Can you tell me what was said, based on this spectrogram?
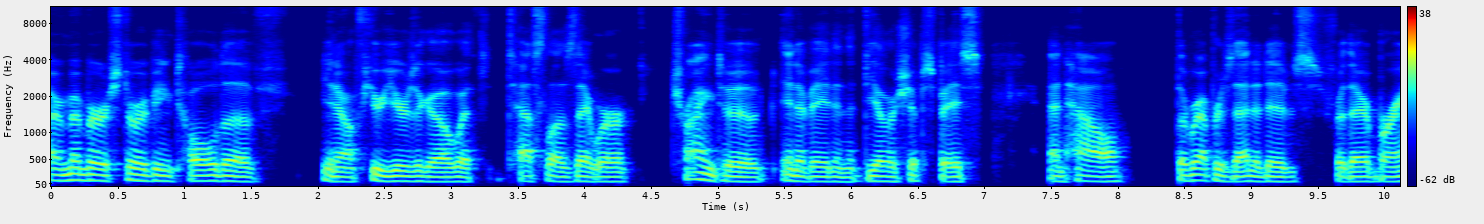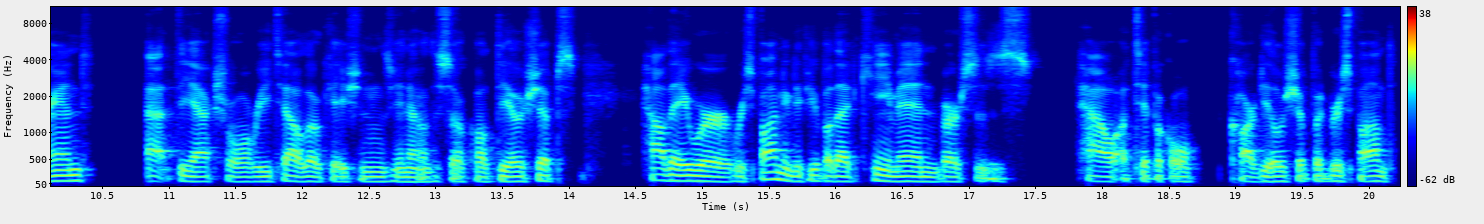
i remember a story being told of you know, a few years ago with Teslas, they were trying to innovate in the dealership space and how the representatives for their brand at the actual retail locations, you know, the so-called dealerships, how they were responding to people that came in versus how a typical car dealership would respond.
